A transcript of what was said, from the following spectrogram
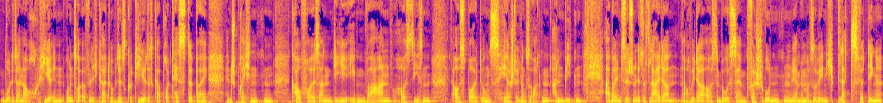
wurde dann auch hier in unserer Öffentlichkeit darüber diskutiert. Es gab Proteste bei entsprechenden Kaufhäusern, die eben Waren aus diesen Ausbeutungsherstellungsorten anbieten. Aber inzwischen ist es leider auch wieder aus dem Bewusstsein verschwunden. Wir haben immer so wenig Platz für Dinge,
